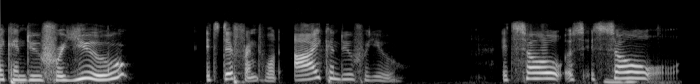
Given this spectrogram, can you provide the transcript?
I can do for you it's different. What I can do for you. It's so it's, it's so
